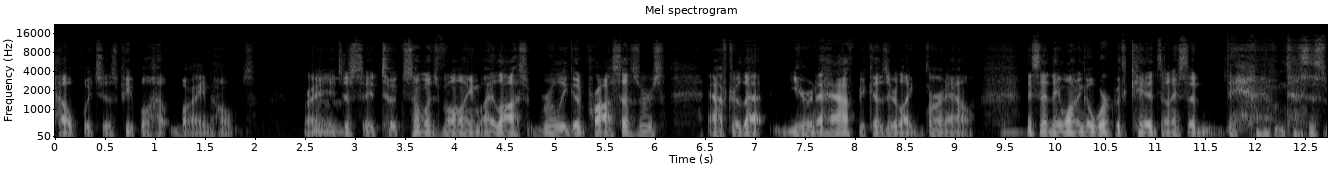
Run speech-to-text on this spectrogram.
help which is people help buying homes right mm. it just it took so much volume i lost really good processors after that year and a half because they're like burnt out. They said they want to go work with kids, and I said, "Damn, this is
